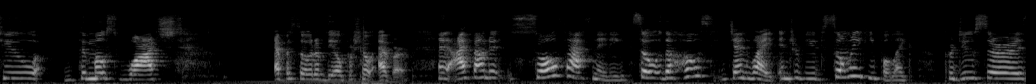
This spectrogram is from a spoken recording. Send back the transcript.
to the most watched episode of the Oprah Show ever. And I found it so fascinating. So the host, Jenn White, interviewed so many people like producers,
